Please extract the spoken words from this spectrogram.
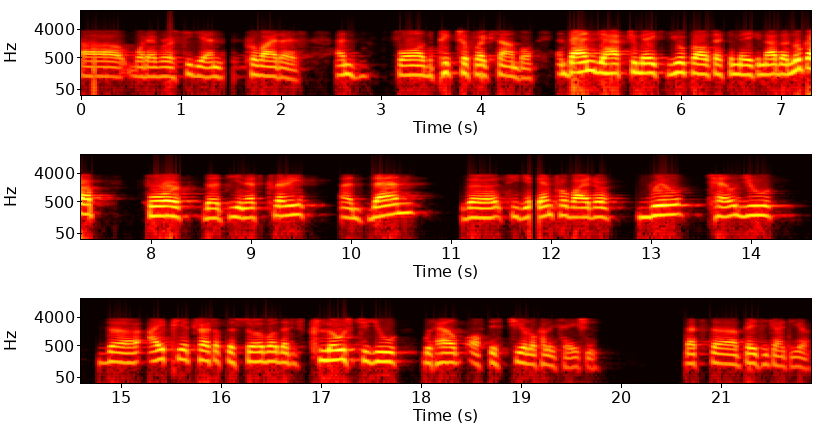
uh, whatever CDN provider is. And for the picture, for example. And then you have to make your process to make another lookup for the DNS query. And then the CDN provider will tell you the IP address of the server that is close to you with help of this geolocalization. That's the basic idea.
